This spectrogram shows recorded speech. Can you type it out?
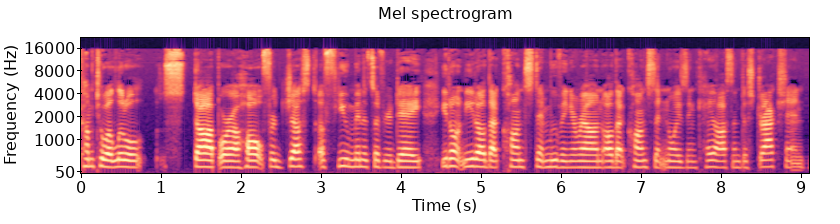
come to a little stop or a halt for just a few minutes of your day. You don't need all that constant moving around, all that constant noise and chaos and distraction.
